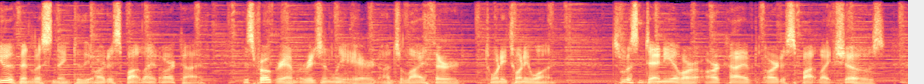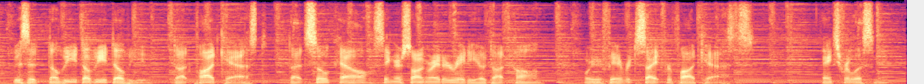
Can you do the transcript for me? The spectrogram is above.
You have been listening to the Artist Spotlight Archive. This program originally aired on July 3rd, 2021. To listen to any of our archived Artist Spotlight shows, visit www.podcast.socalsingersongwriterradio.com or your favorite site for podcasts. Thanks for listening.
